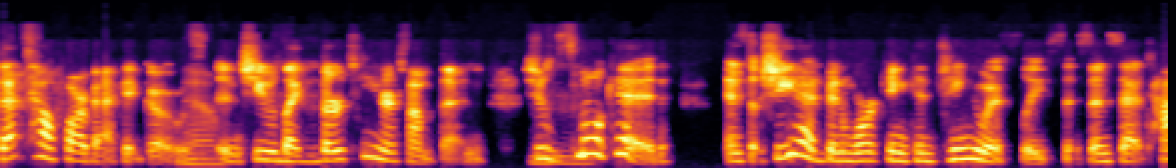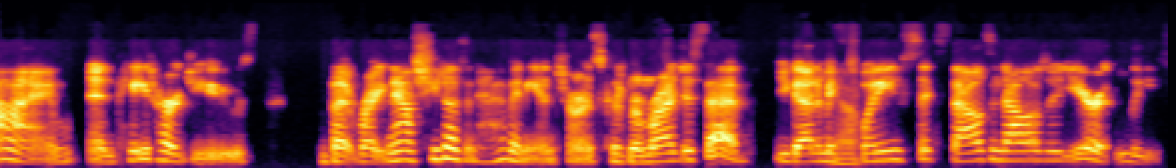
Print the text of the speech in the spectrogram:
That's how far back it goes. Yeah. And she was like mm-hmm. 13 or something. She was mm-hmm. a small kid. And so she had been working continuously since, since that time and paid her dues. But right now she doesn't have any insurance because remember I just said you got to make yeah. twenty six thousand dollars a year at least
